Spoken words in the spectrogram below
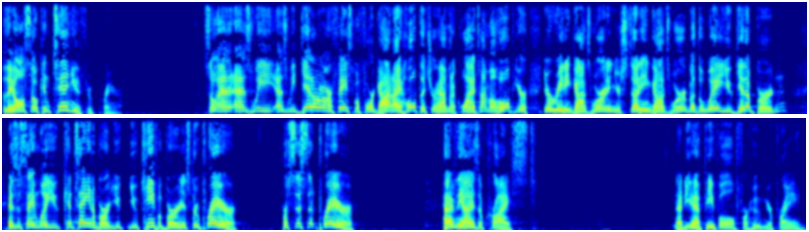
but they also continue through prayer. So as we as we get on our face before God, I hope that you're having a quiet time. I hope you're you're reading God's word and you're studying God's word. But the way you get a burden is the same way you contain a burden. You you keep a burden. It's through prayer, persistent prayer, having the eyes of Christ. Now, do you have people for whom you're praying?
